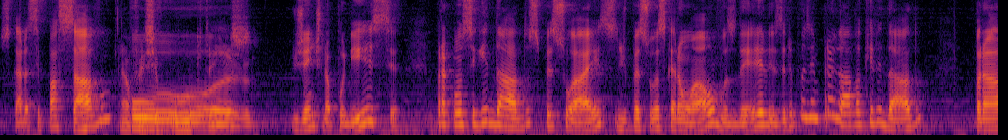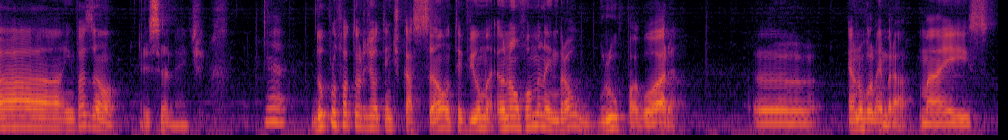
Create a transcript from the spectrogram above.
Os caras se passavam É, por Facebook gente da polícia para conseguir dados pessoais de pessoas que eram alvos deles e depois empregava aquele dado para invasão. Excelente. É. Duplo fator de autenticação, teve uma. Eu não vou me lembrar o grupo agora. Ah, eu não vou lembrar, mas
